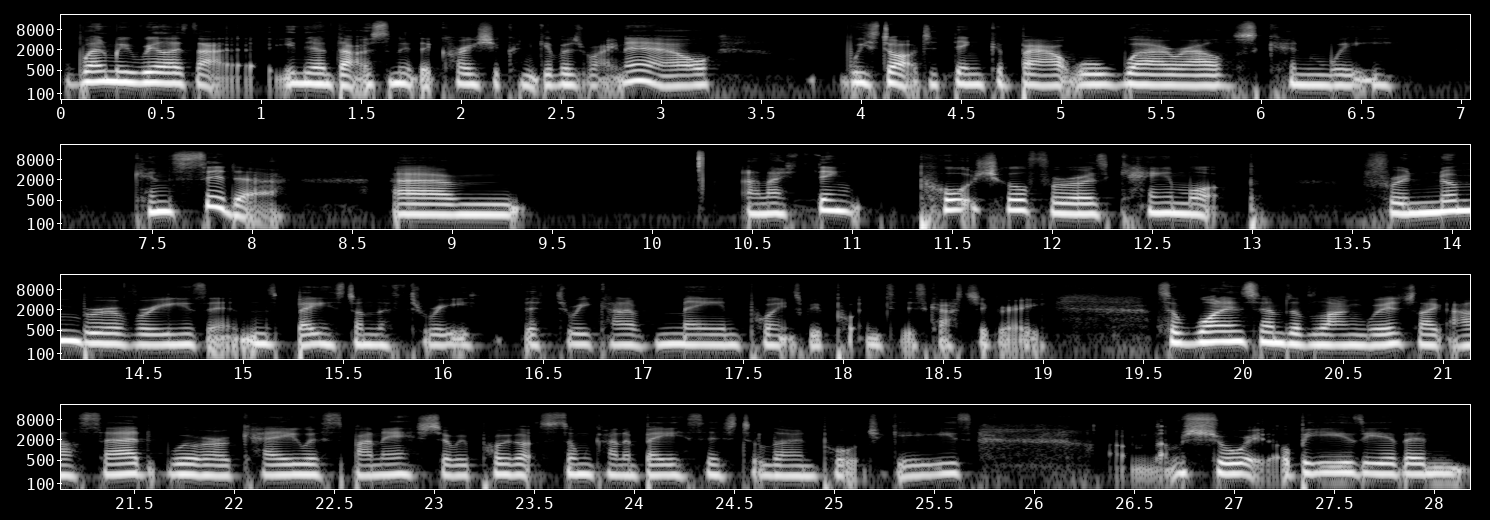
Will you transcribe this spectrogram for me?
when we realized that, you know, that was something that Croatia couldn't give us right now, we start to think about, well, where else can we consider? Um, and I think Portugal for us came up for a number of reasons based on the three the three kind of main points we put into this category. So one in terms of language, like Al said, we're okay with Spanish, so we probably got some kind of basis to learn Portuguese. Um, I'm sure it'll be easier than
